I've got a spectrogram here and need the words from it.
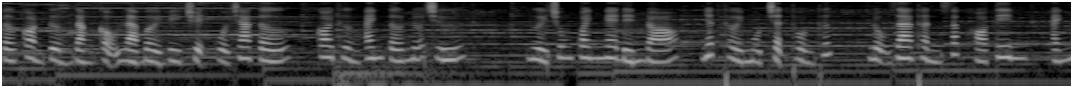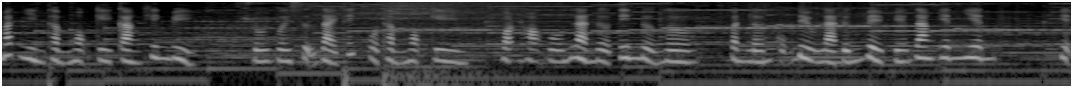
Tớ còn tưởng rằng cậu là bởi vì chuyện của cha tớ, coi thường anh tớ nữa chứ. Người chung quanh nghe đến đó, nhất thời một trận thổn thức, lộ ra thần sắc khó tin, ánh mắt nhìn thẩm mộng kỳ càng khinh bỉ. Đối với sự giải thích của thẩm mộng kỳ, bọn họ vốn là nửa tin nửa ngờ, phần lớn cũng đều là đứng về phía Giang Yên Nhiên. Hiện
